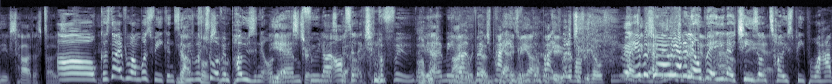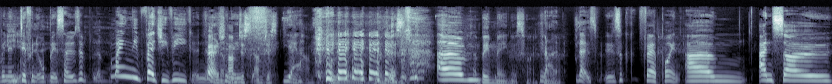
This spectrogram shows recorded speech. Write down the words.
it was hard, I suppose. Oh, because not everyone was vegan, so No, we were course sort of imposing it on Yeah, them through like it's our bit hard. selection of food. I you know what I mean? I like veg patties, we are, vegan patties, whatever. Relatively healthy. But it was, yeah, we had a little bit, you know, cheese on toast. People were having and different little bits, so it was mainly veggie vegan. Fair enough. I'm just, I'm just, Yeah. you know, I'm just pulling you leg. I'm just, um, I'm being mean. It's fine. That's it's a fair point. Um, and so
